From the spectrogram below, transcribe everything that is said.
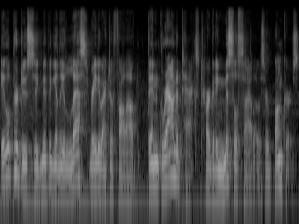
it will produce significantly less radioactive fallout than ground attacks targeting missile silos or bunkers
